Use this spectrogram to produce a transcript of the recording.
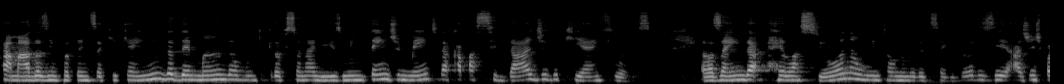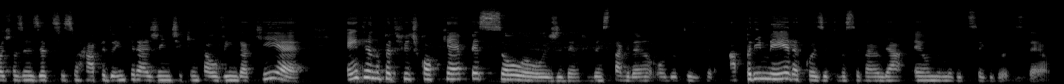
camadas importantes aqui que ainda demandam muito profissionalismo e entendimento da capacidade do que é influência. Elas ainda relacionam muito ao número de seguidores, e a gente pode fazer um exercício rápido entre a gente e quem está ouvindo aqui: é entre no perfil de qualquer pessoa hoje dentro do Instagram ou do Twitter. A primeira coisa que você vai olhar é o número de seguidores dela.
